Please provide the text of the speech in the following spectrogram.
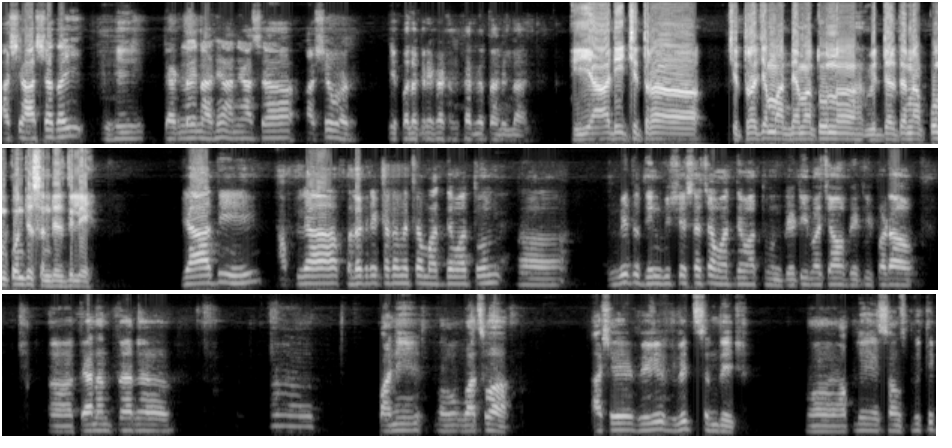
अशी आशादायी हे टॅगलाईन आहे आणि अशा आशेवर हे फलक रेखाटन करण्यात आलेलं आहे. याआधी चित्र चित्राच्या माध्यमातून विद्यार्थ्यांना कोणकोणते संदेश दिले? याआधी आपल्या फलक रेखाटनाच्या माध्यमातून विविध दिनविशेषाच्या माध्यमातून बेटी बचाव बेटी पढाव त्यानंतर पाणी वाचवा असे विविध संदेश आपले सांस्कृतिक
